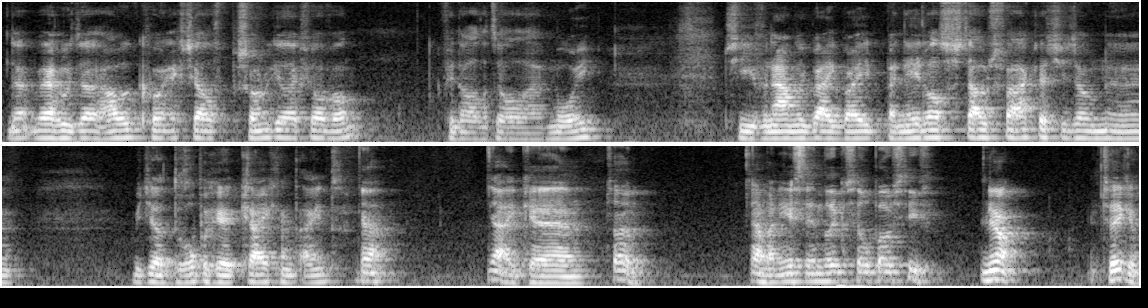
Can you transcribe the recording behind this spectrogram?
Ja, maar goed, daar hou ik gewoon echt zelf persoonlijk heel erg veel van. Ik vind het altijd wel mooi. Dat zie je voornamelijk bij, bij, bij Nederlandse stouts vaak, dat je zo'n eh, beetje dat droppige krijgt aan het eind. Ja. Ja, ik, eh, zo. Ja, mijn eerste indruk is heel positief. Ja, zeker.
